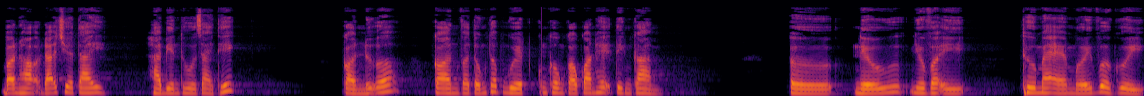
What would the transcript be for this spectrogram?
Bọn họ đã chia tay, Hà Biên Thu giải thích. Còn nữa, con và Tống Thập Nguyệt cũng không có quan hệ tình cảm. Ừ, nếu như vậy, thư mẹ mới vừa gửi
